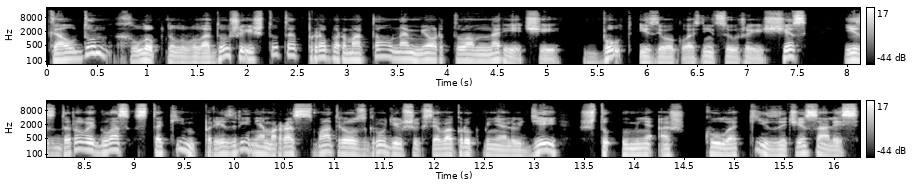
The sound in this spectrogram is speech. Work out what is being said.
Колдун хлопнул в ладоши и что-то пробормотал на мертвом наречии. Болт из его глазницы уже исчез, и здоровый глаз с таким презрением рассматривал сгрудившихся вокруг меня людей, что у меня аж кулаки зачесались.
